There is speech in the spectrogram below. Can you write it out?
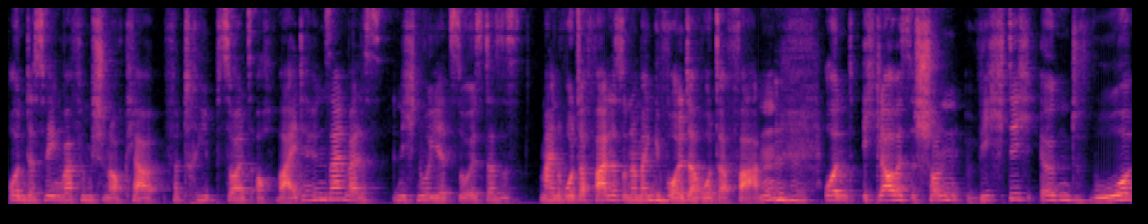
Und deswegen war für mich schon auch klar, Vertrieb soll es auch weiterhin sein, weil es nicht nur jetzt so ist, dass es mein roter Faden ist, sondern mein gewollter roter Faden. Mhm. Und ich glaube, es ist schon wichtig, irgendwo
